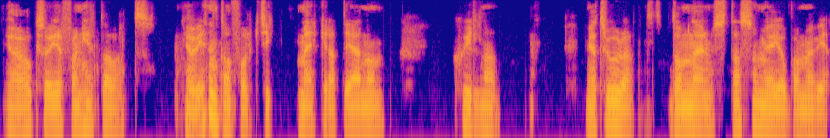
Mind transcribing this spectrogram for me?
Jag har också erfarenhet av att jag vet inte om folk tyck, märker att det är någon skillnad. Men jag tror att de närmsta som jag jobbar med vet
